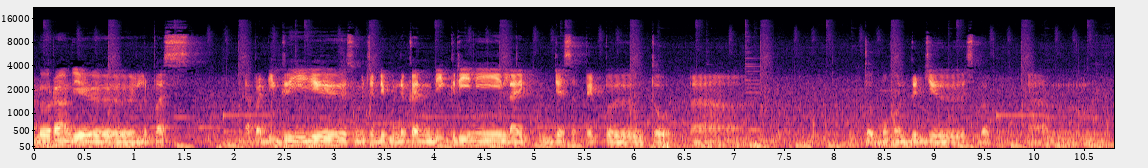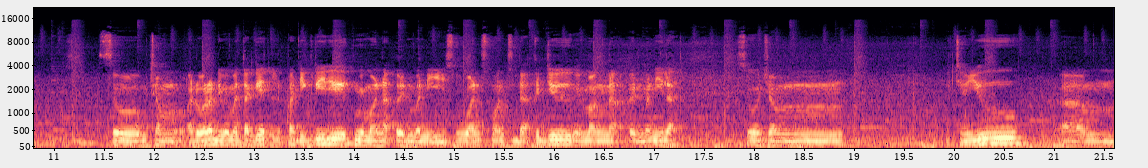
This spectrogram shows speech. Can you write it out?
ada orang dia lepas dapat degree je so macam dia gunakan degree ni like just a paper untuk uh, untuk mohon kerja sebab um, so macam ada orang dia memang target lepas degree dia memang nak earn money. So once once dah kerja memang nak earn money lah. So macam macam you um,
